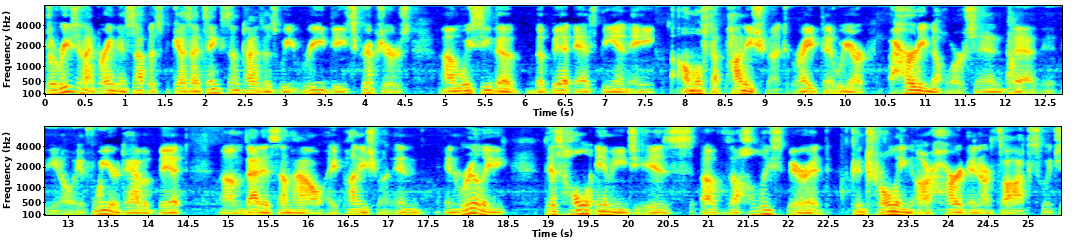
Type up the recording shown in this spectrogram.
the reason I bring this up is because I think sometimes as we read these scriptures, um, we see the the bit as being a almost a punishment, right? That we are hurting the horse, and that you know if we are to have a bit, um, that is somehow a punishment, and and really, this whole image is of the Holy Spirit controlling our heart and our thoughts, which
